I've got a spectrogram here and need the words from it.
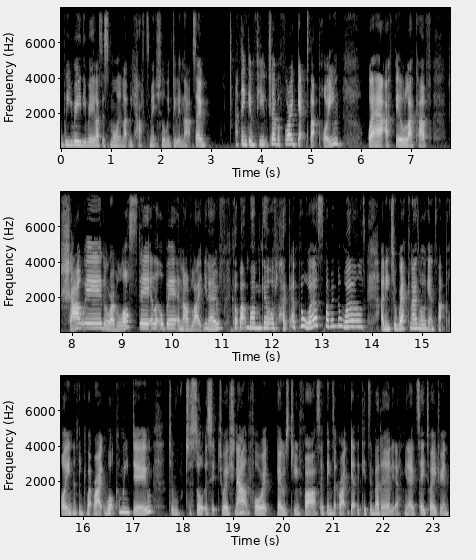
we really realised this morning like we have to make sure we're doing that. So I think in future, before I get to that point where I feel like I've shouted or I've lost it a little bit and I've like, you know, got that mum guilt of like, I'm the worst mum in the world. I need to recognise when we're getting to that point and think about, right, what can we do to to sort the situation out before it goes too far? So things like, right, get the kids in bed earlier. You know, say to Adrian,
